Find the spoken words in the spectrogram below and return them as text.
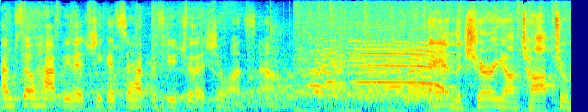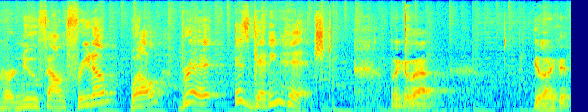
I'm so happy that she gets to have the future that she wants now. And the cherry on top to her newfound freedom? Well, Brit is getting hitched. Look at that. You like it?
